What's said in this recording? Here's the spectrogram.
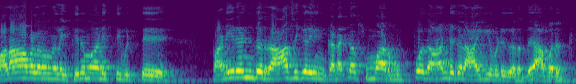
பலாபலன்களை தீர்மானித்து விட்டு பனிரெண்டு ராசிகளையும் கடக்க சுமார் முப்பது ஆண்டுகள் ஆகிவிடுகிறது அவருக்கு.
